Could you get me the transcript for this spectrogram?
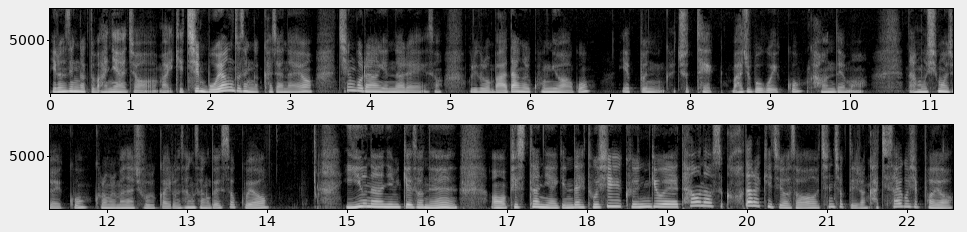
이런 생각도 많이 하죠. 막 이렇게 집 모양도 생각하잖아요. 친구랑 옛날에 그래서 우리 그런 마당을 공유하고 예쁜 그 주택 마주보고 있고 가운데 뭐 나무 심어져 있고 그럼 얼마나 좋을까 이런 상상도 했었고요. 이윤아님께서는 어, 비슷한 이야기인데 도시 근교에 타운하우스 커다랗게 지어서 친척들이랑 같이 살고 싶어요.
